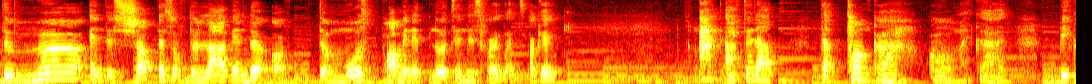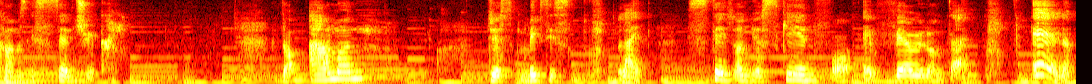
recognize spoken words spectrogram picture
the myrrh and the sharpness of the lavender are the most prominent notes in this fragrance okay? But after that that tonka oh my god becomes eccentric. The almond just makes it like stays on your skin for a very long time. And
